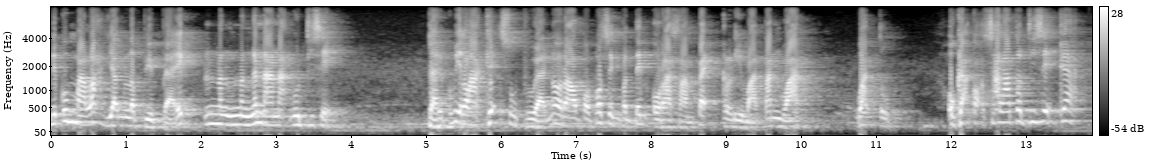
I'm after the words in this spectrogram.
niku malah yang lebih baik neng-nengen anakmu dhisik bar kuwi lagi subuhan ora apa-apa sing penting ora sampai keliwatan wak waktu. Oh gak kok salah to dhisik? Gak.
